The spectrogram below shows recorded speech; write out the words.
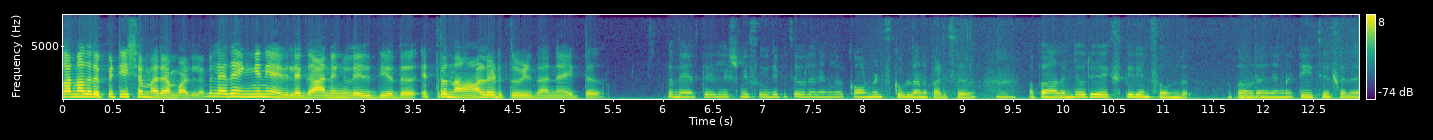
കാരണം അത് റെപ്പിറ്റീഷൻ വരാൻ പാടില്ല. അപ്പോൾ ലത എങ്ങനെയാണ് ഇതിലെ ഗാനങ്ങൾ എഴുതിയത്? എത്ര നാളെടുത്തു എഴുതാനായിട്ട്? ഇപ്പോൾ നേരത്തെ ലക്ഷ്മി സൂചിപ്പിച്ച പോലെ ഞങ്ങൾ കോൺവെന്റ് സ്കൂളിലാണ് പഠിച്ചത്. അപ്പോൾ അതിന്റെ ഒരു എക്സ്പീരിയൻസ് ഉണ്ട്. അപ്പോൾ അവിടെ ഞങ്ങൾ ടീച്ചേഴ്സൊക്കെ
